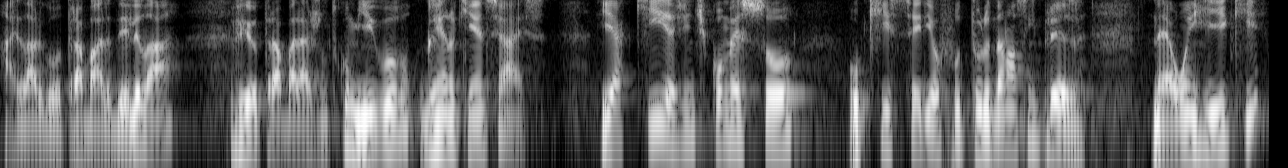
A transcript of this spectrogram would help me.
Aí largou o trabalho dele lá, veio trabalhar junto comigo, ganhando 500 reais. E aqui a gente começou o que seria o futuro da nossa empresa. Né? O Henrique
